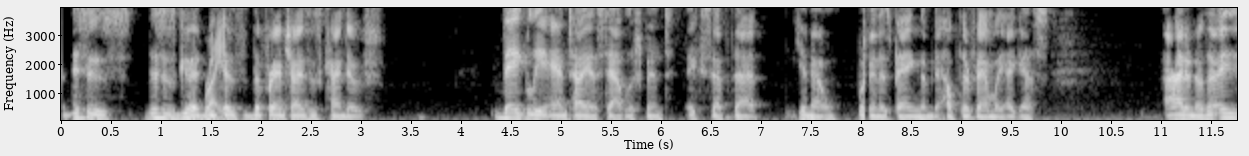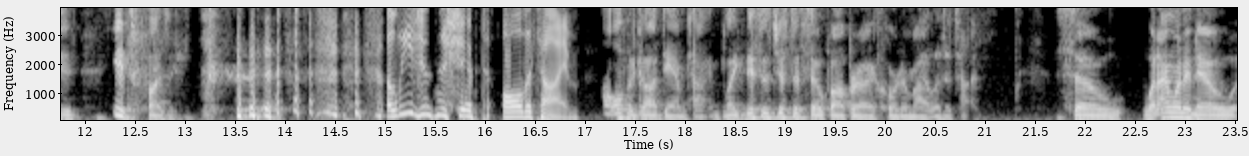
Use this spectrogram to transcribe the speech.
This is this is good Right. because the franchise is kind of vaguely anti-establishment, except that you know Bushman is paying them to help their family. I guess. I don't know. It's fuzzy allegiance is shipped all the time all the goddamn time. Like this is just a soap opera a quarter mile at a time. So what I want to know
